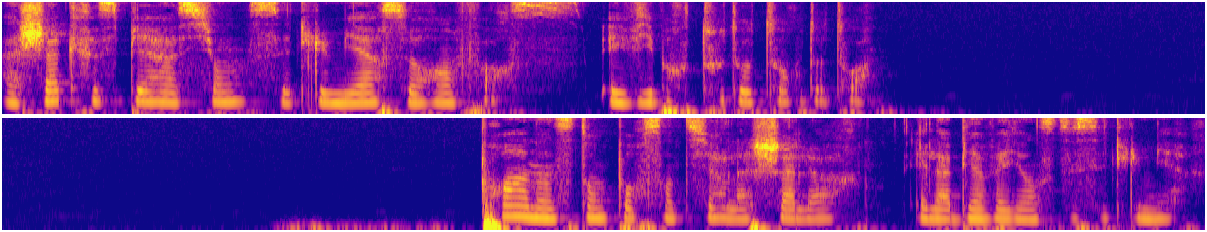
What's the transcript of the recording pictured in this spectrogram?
À chaque respiration, cette lumière se renforce et vibre tout autour de toi. Prends un instant pour sentir la chaleur et la bienveillance de cette lumière.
